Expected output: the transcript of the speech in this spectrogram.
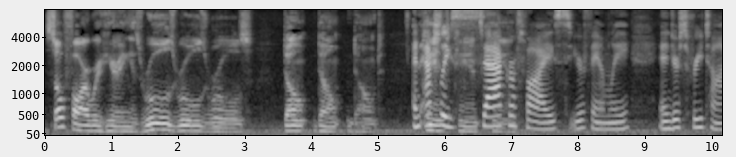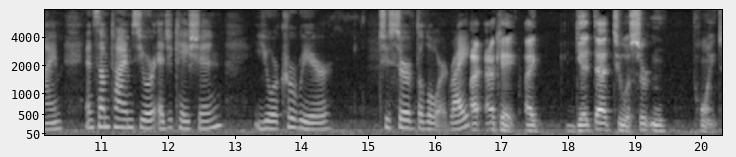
so far we're hearing is rules, rules, rules. Don't, don't, don't. And Can't, actually can't, can't. sacrifice your family and your free time and sometimes your education, your career to serve the Lord, right? I, okay, I get that to a certain point,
